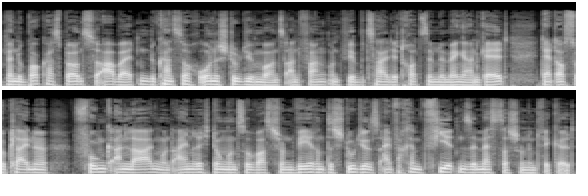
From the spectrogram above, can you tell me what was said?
wenn du Bock hast bei uns zu arbeiten, du kannst auch ohne Studium bei uns anfangen und wir bezahlen dir trotzdem eine Menge an Geld. Der hat auch so kleine Funkanlagen und Einrichtungen und sowas schon während des Studiums einfach im vierten Semester schon entwickelt.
